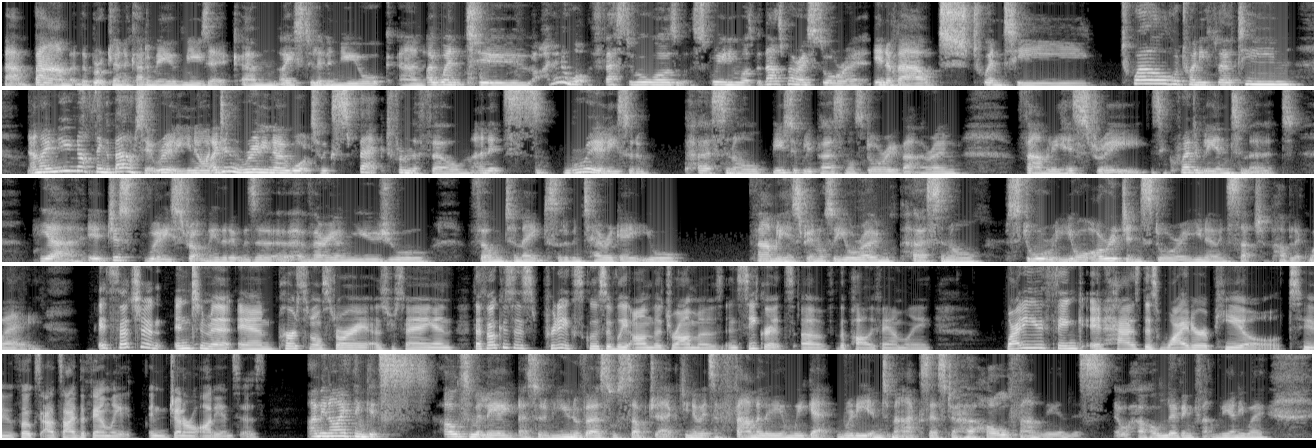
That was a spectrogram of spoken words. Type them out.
at BAM at the Brooklyn Academy of Music. Um, I used to live in New York and I went to, I don't know what the festival was or what the screening was, but that's where I saw it in about 2012 or 2013. And I knew nothing about it really. You know, I didn't really know what to expect from the film. And it's really sort of personal, beautifully personal story about her own family history. It's incredibly intimate yeah, it just really struck me that it was a, a very unusual film to make to sort of interrogate your family history and also your own personal story, your origin story, you know, in such a public way. It's such an intimate and personal story, as you're saying, and that focuses pretty exclusively on the dramas and secrets of the Polley family. Why do you think it has this wider appeal to folks outside the family and general audiences? I mean, I think it's ultimately a, a, sort of universal subject. You know, it's a family, and we get really intimate access to her whole family in this, or her whole living family anyway,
